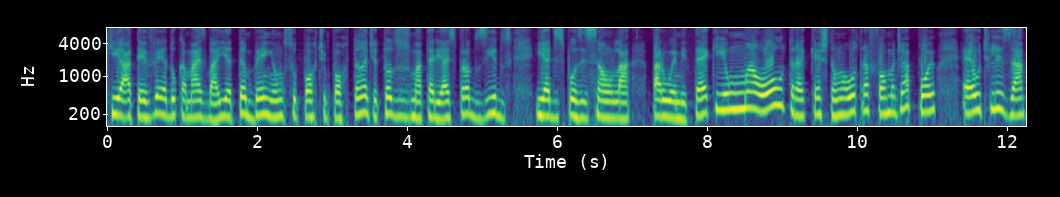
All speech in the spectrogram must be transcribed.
que a TV Educa Mais Bahia também é um suporte importante, todos os materiais produzidos e à disposição lá para o MTEC. E uma outra questão, uma outra forma de apoio é utilizar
